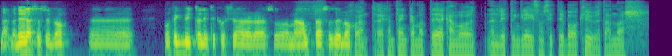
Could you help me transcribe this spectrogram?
Nej, men det löste sig bra. Eh, man fick byta lite kurser här och där, så, men allt löste sig bra. Skönt. Jag kan tänka mig att det kan vara en liten grej som sitter i bakhuvudet annars.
